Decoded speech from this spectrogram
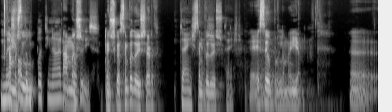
mas, ah, mas falta-me tu... platinar ah, mas por causa disso. Tens de jogar sempre a dois, certo? Tens. Sempre tens, a dois. Tens. Esse é, é o problema. Yeah. Uh,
